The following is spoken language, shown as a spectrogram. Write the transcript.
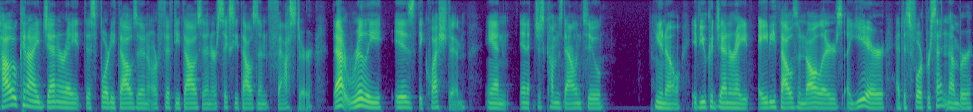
how can I generate this 40,000 or 50,000 or 60,000 faster? That really is the question. And and it just comes down to you know, if you could generate $80,000 a year at this 4% number,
